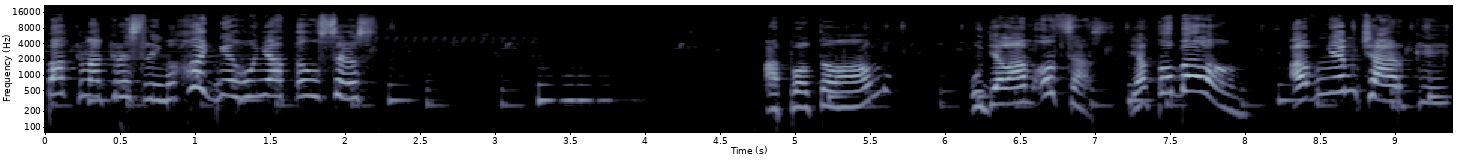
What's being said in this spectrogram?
Pak nakreslím hodně huňatou srst. A potom udělám ocas jako balon a v něm čárky.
